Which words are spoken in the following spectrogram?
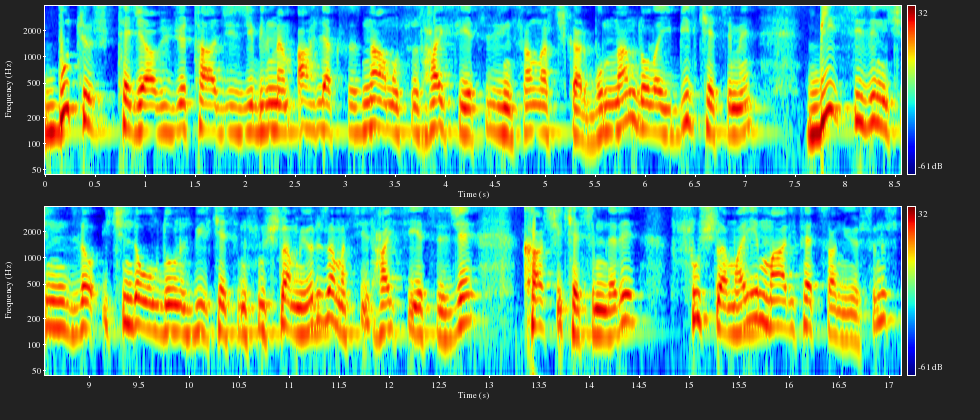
bu tür tecavüzcü, tacizci, bilmem ahlaksız, namussuz, haysiyetsiz insanlar çıkar. Bundan dolayı bir kesimi biz sizin içinizde, içinde olduğunuz bir kesimi suçlamıyoruz ama siz haysiyetsizce karşı kesimleri suçlamayı marifet sanıyorsunuz.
